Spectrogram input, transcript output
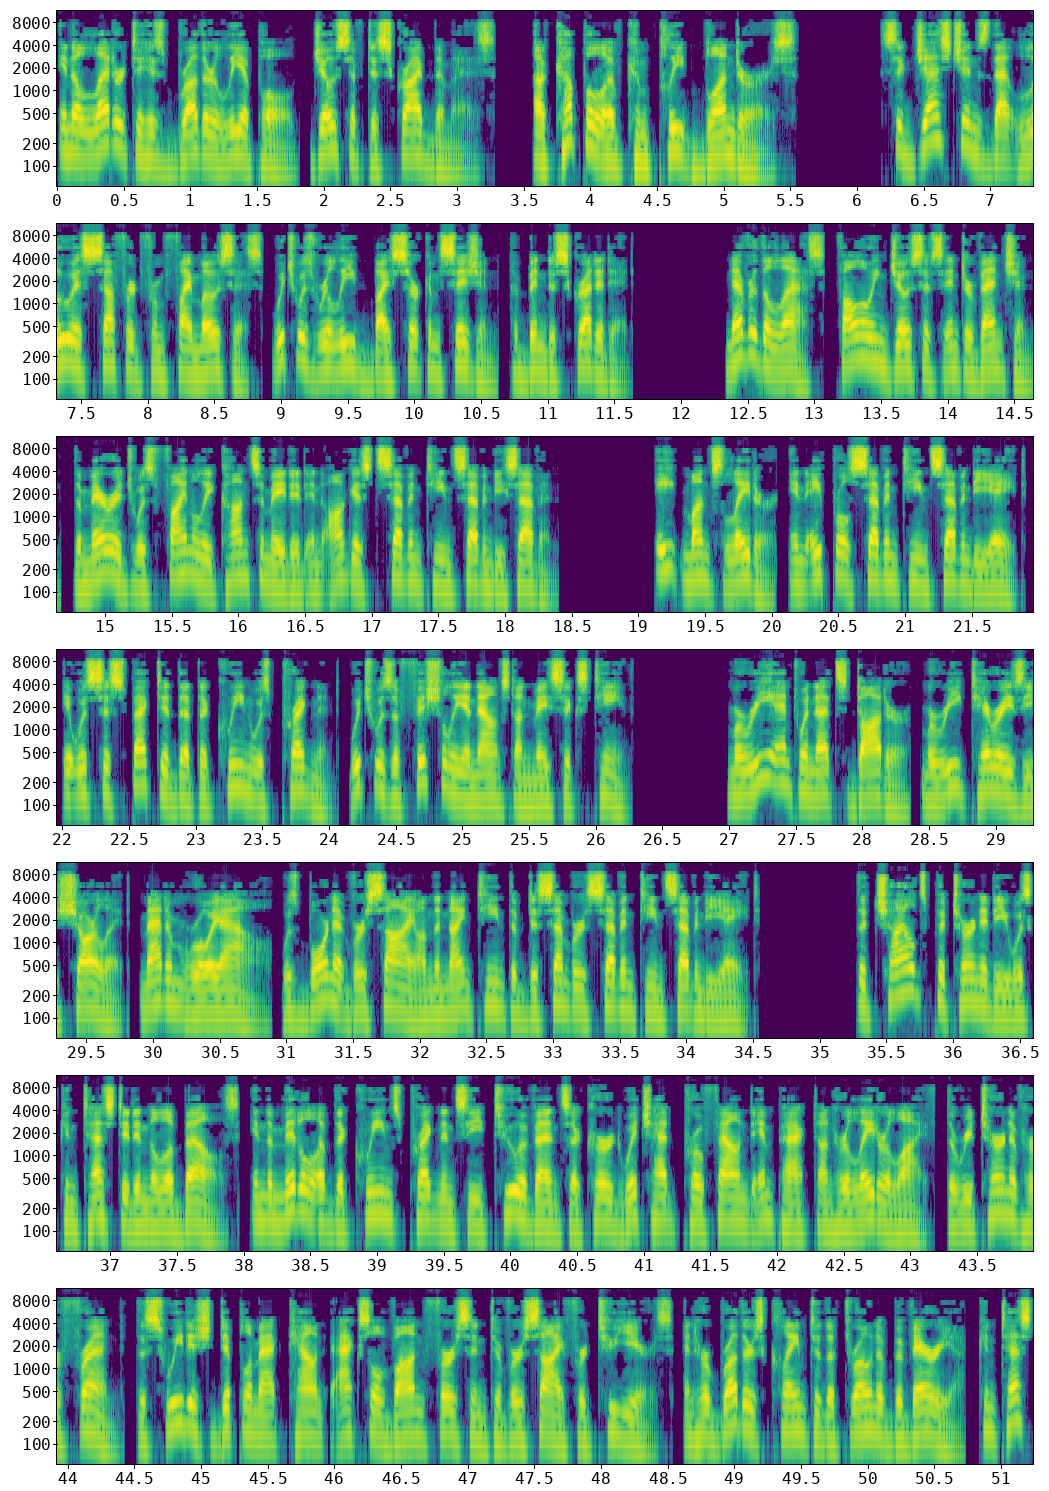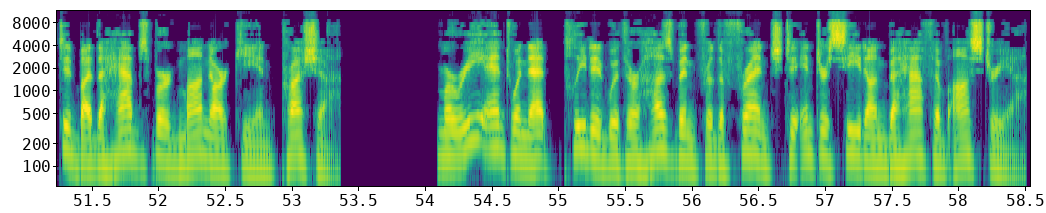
In a letter to his brother Leopold, Joseph described them as a couple of complete blunderers. Suggestions that Louis suffered from phimosis, which was relieved by circumcision, have been discredited. Nevertheless, following Joseph's intervention, the marriage was finally consummated in August 1777. Eight months later, in April 1778, it was suspected that the Queen was pregnant, which was officially announced on May 16. Marie Antoinette's daughter, Marie Thérèse Charlotte, Madame Royale, was born at Versailles on 19 December 1778. The child's paternity was contested in the libelles. In the middle of the Queen's pregnancy, two events occurred which had profound impact on her later life the return of her friend, the Swedish diplomat Count Axel von Fersen to Versailles for two years, and her brother's claim to the throne of Bavaria, contested by the Habsburg monarchy and Prussia. Marie Antoinette pleaded with her husband for the French to intercede on behalf of Austria.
